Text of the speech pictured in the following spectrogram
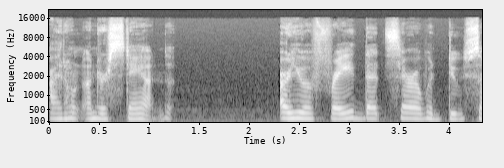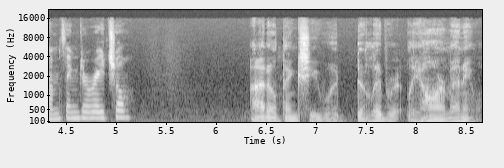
I don't understand. Are you afraid that Sarah would do something to Rachel? I don't think she would deliberately harm anyone.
